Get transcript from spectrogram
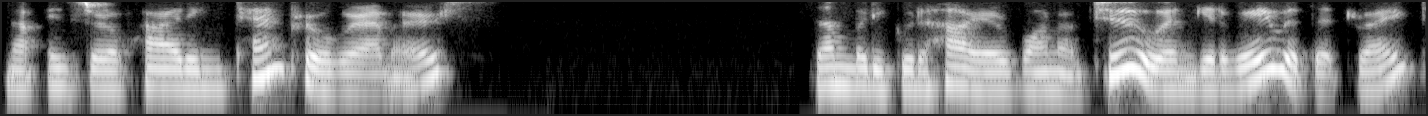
Now, instead of hiring 10 programmers, somebody could hire one or two and get away with it, right?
